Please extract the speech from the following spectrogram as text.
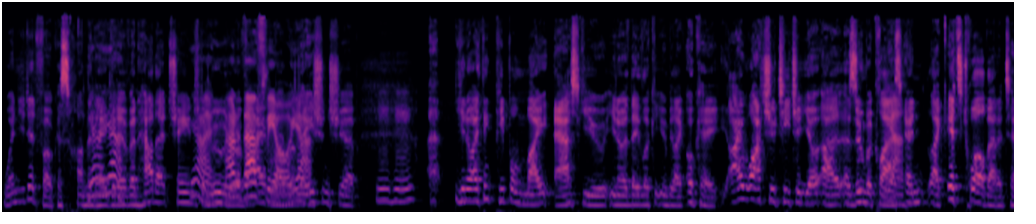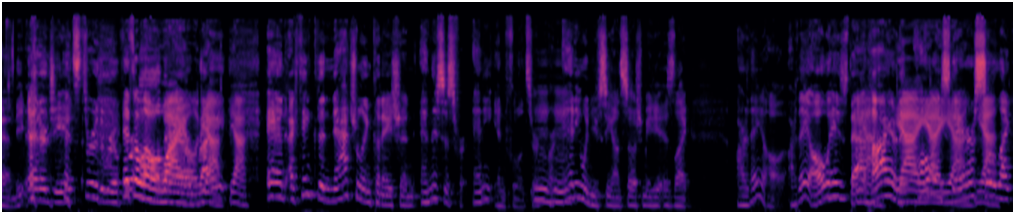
when you did focus on the Yeah, yeah. negative and how that changed Yeah, a mood how or did that vibe feel? or Yeah. relationship. Uh, you know, I think people might ask you. You know, they look at you and be like, "Okay, I watch you teach a, yo- uh, a Zumba class, Yeah. and like it's twelve out of ten. The energy, it's through the roof. It's We're a little there, wild, yeah, right? yeah. And I think the natural inclination, and this is for any influencer or Mm-hmm. anyone you see on social media, is like, are they all are they always that Yeah. high? Are Yeah, they always yeah, there? So like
